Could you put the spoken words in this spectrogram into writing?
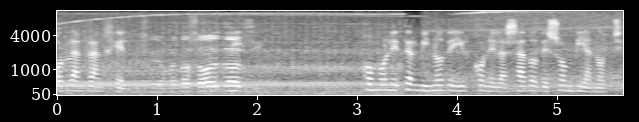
Orlan Rangel. Dice. ¿Cómo le terminó de ir con el asado de zombie anoche?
